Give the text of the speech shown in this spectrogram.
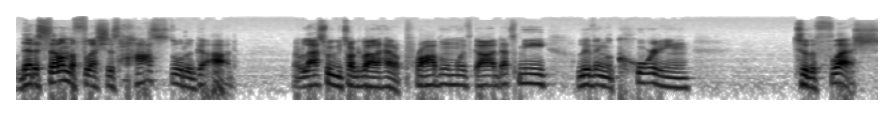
that is set on the flesh is hostile to God. Remember last week we talked about I had a problem with God. That's me living according to the flesh,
